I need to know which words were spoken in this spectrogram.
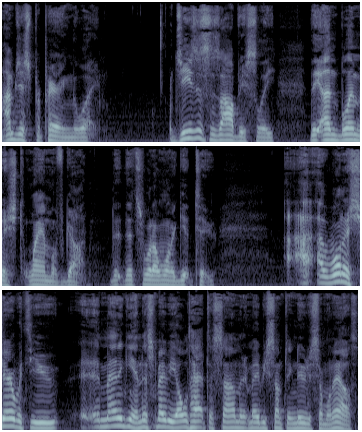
I'm just preparing the way. Jesus is obviously the unblemished Lamb of God. That's what I want to get to. I, I want to share with you, and again, this may be old hat to some, and it may be something new to someone else.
